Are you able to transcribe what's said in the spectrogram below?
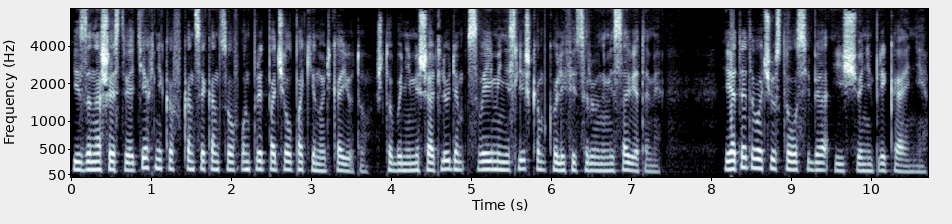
Из-за нашествия техников, в конце концов, он предпочел покинуть каюту, чтобы не мешать людям своими не слишком квалифицированными советами – и от этого чувствовал себя еще неприкаяннее.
